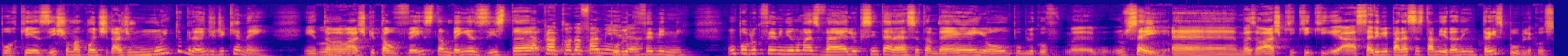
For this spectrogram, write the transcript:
porque existe uma quantidade muito grande de Kemen. Então Uhum. eu acho que talvez também exista É pra toda a um, família. um público feminino, um público feminino mais velho que se interesse também, ou um público, eh, não sei, é, mas eu acho que, que, que a série me parece estar mirando em três públicos:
